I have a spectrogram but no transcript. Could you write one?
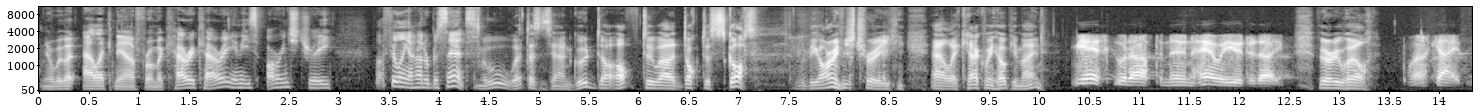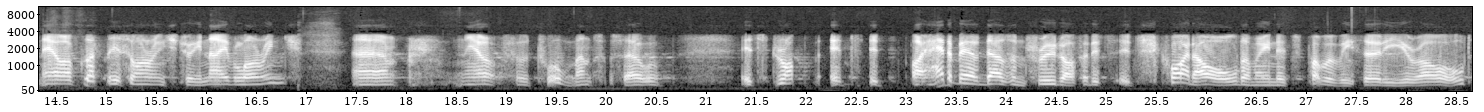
You know, we've got Alec now from a Kurri Kurri, and his orange tree not feeling 100%. Ooh, that doesn't sound good. Uh, Off to uh, Dr. Scott with the orange tree. Alec, how can we help you, mate? Yes, good afternoon. How are you today? Very well. Okay, now I've got this orange tree, navel orange. Um, now, for 12 months or so, it's dropped. It's it. I had about a dozen fruit off it. It's it's quite old. I mean, it's probably 30 year old,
